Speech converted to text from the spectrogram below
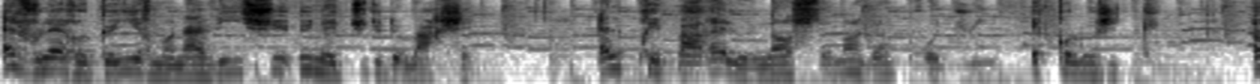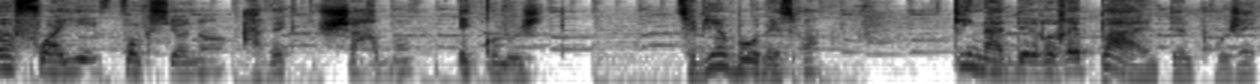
elle voulait recueillir mon avis sur une étude de marché. Elle préparait le lancement d'un produit écologique. Un foyer fonctionnant avec du charbon écologique. C'est bien beau, n'est-ce pas? Qui n'adhérerait pas à un tel projet?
